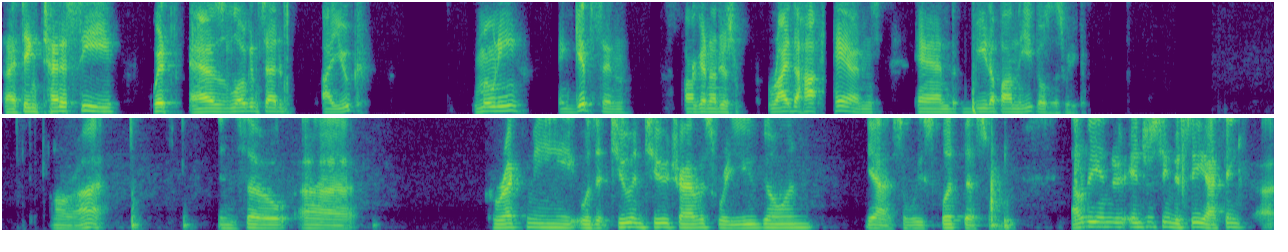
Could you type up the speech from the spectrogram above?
And I think Tennessee, with, as Logan said, Aiyuk, Mooney, and Gibson are going to just ride the hot hands and beat up on the Eagles this week. All right. And so, uh, correct me, was it two and two, Travis? Were you going? Yeah, so we split this one. That'll be in- interesting to see. I think uh,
